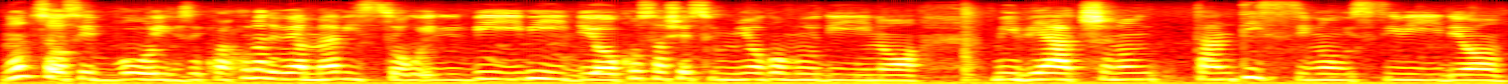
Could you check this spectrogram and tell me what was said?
non so se voi, se qualcuno di voi ha mai visto quel video, cosa c'è sul mio comodino, mi piacciono tantissimo questi video.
